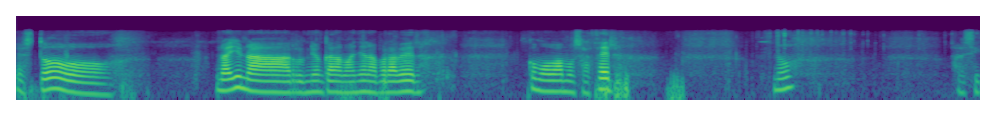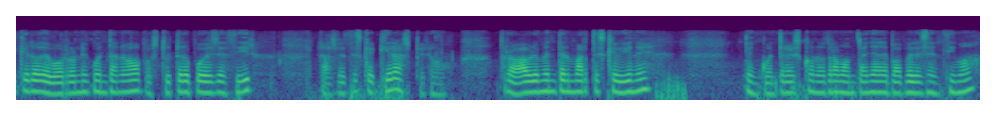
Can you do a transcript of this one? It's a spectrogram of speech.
esto no hay una reunión cada mañana para ver cómo vamos a hacer, ¿no? Así que lo de borrón y cuenta nueva, pues tú te lo puedes decir las veces que quieras, pero probablemente el martes que viene te encuentres con otra montaña de papeles encima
